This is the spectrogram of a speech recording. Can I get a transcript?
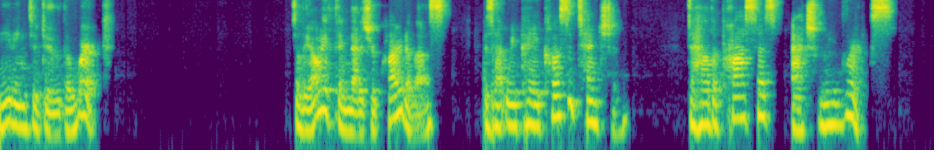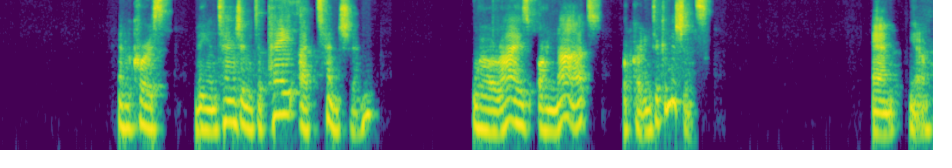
needing to do the work. So, the only thing that is required of us is that we pay close attention to how the process actually works. And of course, the intention to pay attention will arise or not according to conditions. And you know,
